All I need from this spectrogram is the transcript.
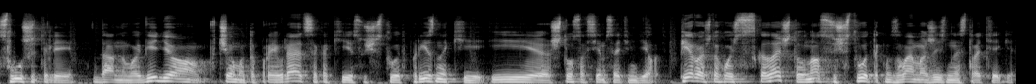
слушателей данного видео, в чем это проявляется, какие существуют признаки и что со всем с этим делать. Первое, что хочется сказать, что у нас существует так называемая жизненная стратегия.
